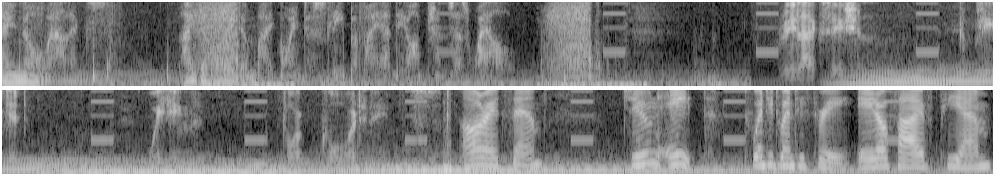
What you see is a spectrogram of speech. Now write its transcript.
I know, Alex. I'd avoid him by going to sleep if I had the options as well. Relaxation completed. Waiting for coordinates. All right, Sam. June 8th, 2023, 8:05 p.m.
